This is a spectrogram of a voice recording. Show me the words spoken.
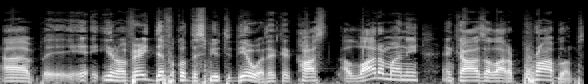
uh, you know, very difficult dispute to deal with. It could cost a lot of money and cause a lot of problems.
